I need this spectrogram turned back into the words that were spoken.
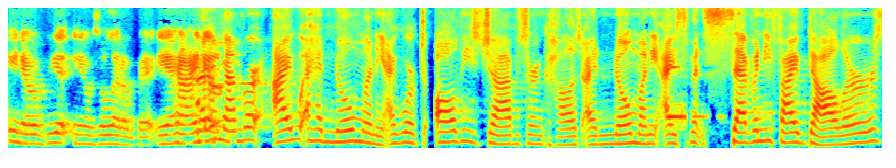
you know, be- you know, it was a little bit. Yeah, I I, remember I had no money. I worked all these jobs during college. I had no money. I spent $75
